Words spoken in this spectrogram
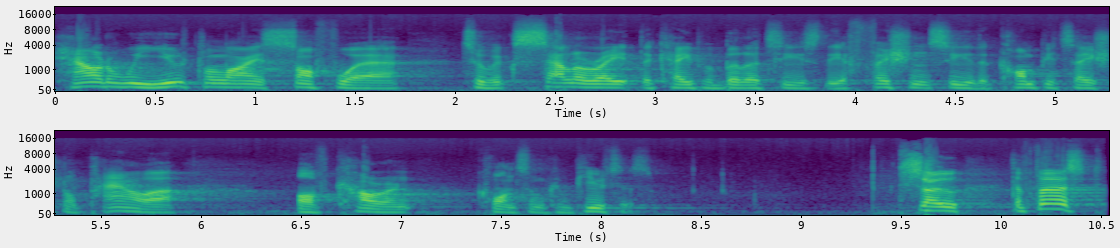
How do we utilize software to accelerate the capabilities, the efficiency, the computational power of current quantum computers? So the first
